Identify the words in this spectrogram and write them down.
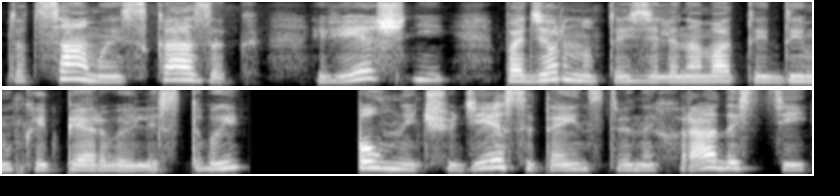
тот самый из сказок, вешний, подернутый зеленоватой дымкой первой листвы, полный чудес и таинственных радостей,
